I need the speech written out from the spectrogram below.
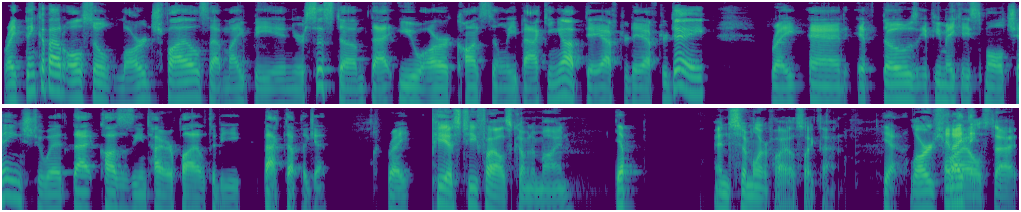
right? Think about also large files that might be in your system that you are constantly backing up day after day after day, right? And if those, if you make a small change to it, that causes the entire file to be backed up again, right? PST files come to mind Yep. and similar files like that. Yeah. large And files that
